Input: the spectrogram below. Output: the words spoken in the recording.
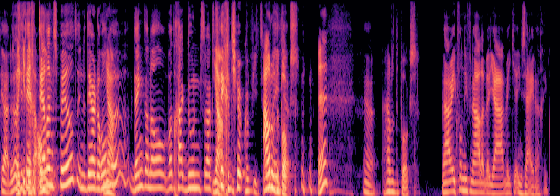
Ja, dus als je, je tegen Talent speelt in de derde ronde, denk dan al, wat ga ik doen straks Ja. tegen Djokovic? Out of the box. Hè? Ja. Out of the box. Nou, ik vond die finale ja, een beetje eenzijdig. Ik,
